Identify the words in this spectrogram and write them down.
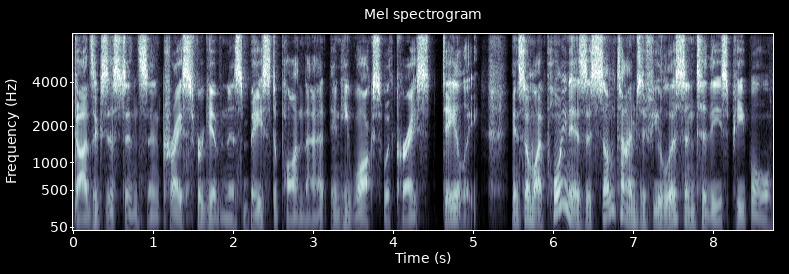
God's existence and Christ's forgiveness based upon that, and he walks with Christ daily. And so my point is, is sometimes if you listen to these people,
